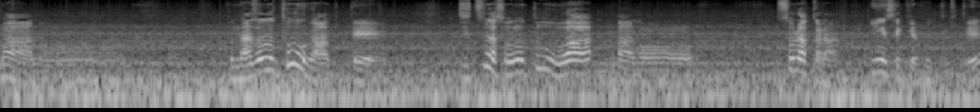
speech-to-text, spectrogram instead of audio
まああの謎の塔があって実はその塔はあの空から隕石が降ってきて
